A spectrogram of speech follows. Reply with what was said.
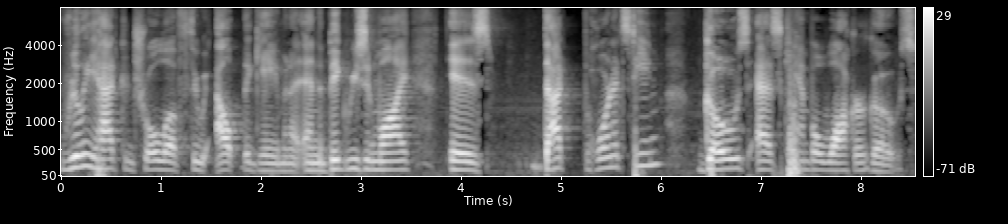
really had control of throughout the game, and and the big reason why is that Hornets team goes as Kemba Walker goes.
